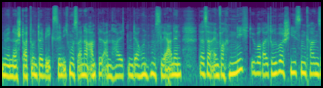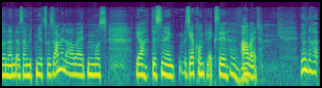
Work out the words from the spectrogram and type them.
wenn wir in der Stadt unterwegs sind. Ich muss an der Ampel anhalten. Der Hund muss lernen, dass er einfach nicht überall drüber schießen kann, sondern dass er mit mir zusammenarbeiten muss. Ja, das ist eine sehr komplexe mhm. Arbeit. Wir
